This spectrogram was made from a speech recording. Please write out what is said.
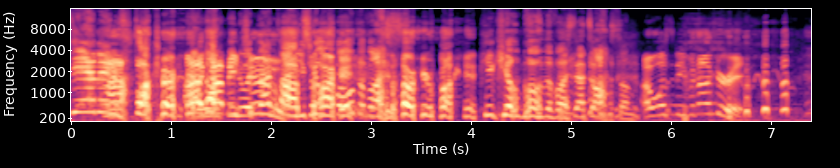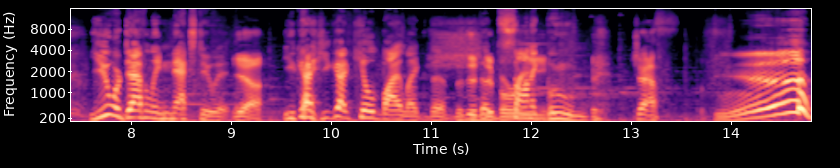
Damn it! Ah, fucker. I got me into that too. time. You sorry. killed both of us. Sorry, Ryan. You killed both of us. That's awesome. I wasn't even under it. You were definitely next to it. yeah. You got you got killed by like the, The the, debris. sonic boom. Geoff. Yeah.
